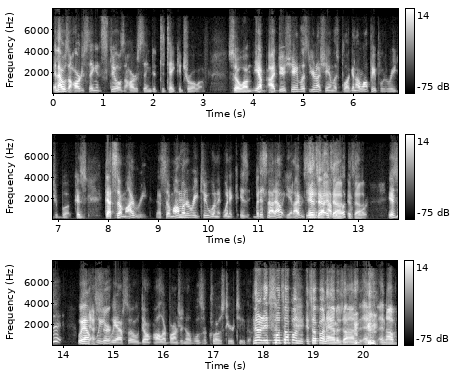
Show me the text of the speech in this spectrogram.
And that was the hardest thing. It still is the hardest thing to, to take control of. So, um, yeah, I do. Shameless. You're not shameless plugging. I want people to read your book because that's something I read. That's something I'm going to read too when it, when it is, but it's not out yet. I haven't seen yeah, it's it. Out, it's I've out. It's out. It. Is it? Well, yes, we, sir. we also don't. All our Barnes and Nobles are closed here too, though. No, it's well, it's up on it's up on Amazon, and and I'll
